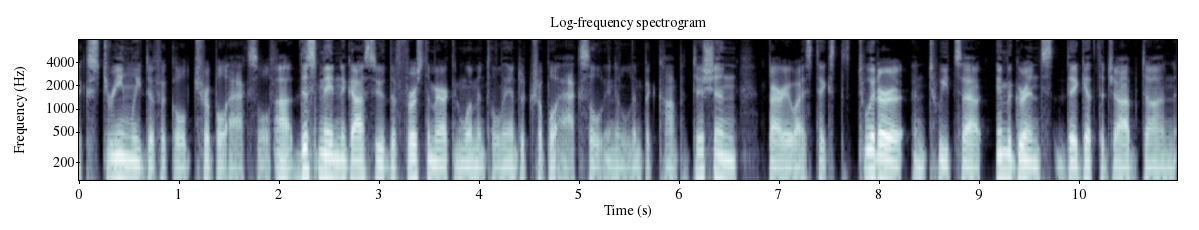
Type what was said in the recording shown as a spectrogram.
extremely difficult triple axel. Uh, this made Nagasu the first American woman to land a triple axel in Olympic competition. Bari Weiss takes to Twitter and tweets out, "Immigrants, they get the job done."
